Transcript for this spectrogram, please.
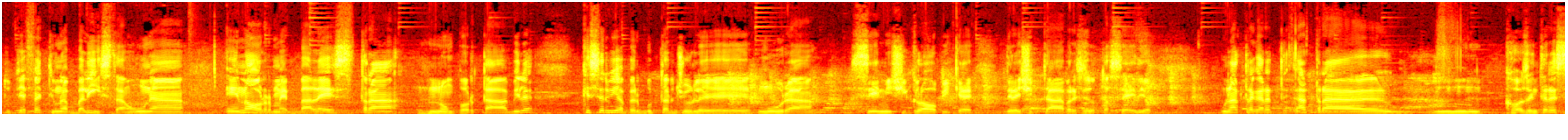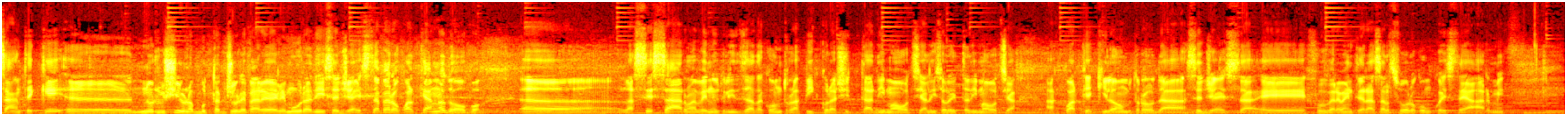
tutti gli effetti una balista, una enorme balestra non portabile che serviva per buttare giù le mura semiciclopiche delle città prese sotto assedio. Un'altra altra, mh, cosa interessante è che eh, non riuscirono a buttare giù le, le, mura di Segesta, però qualche anno dopo eh, la stessa arma venne utilizzata contro la piccola città di Mozia, l'isoletta di Mozia, a qualche chilometro da Segesta e fu veramente rasa al suolo con queste armi.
